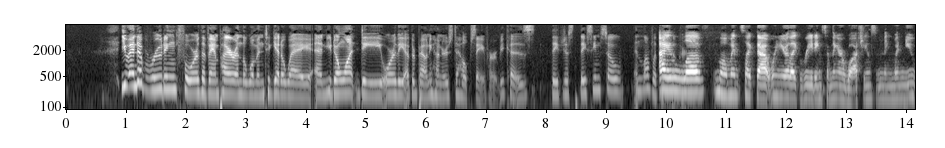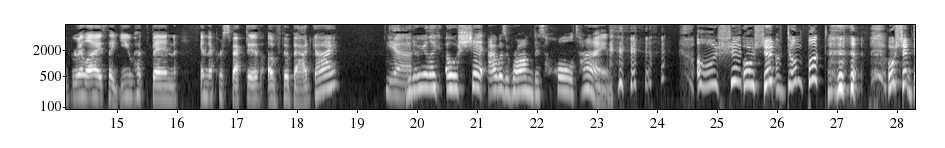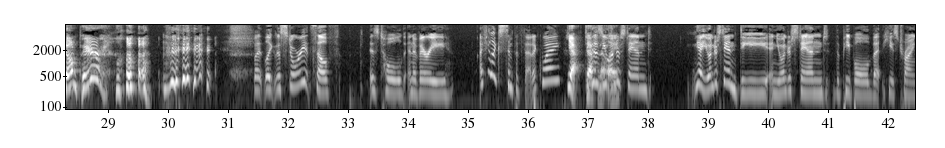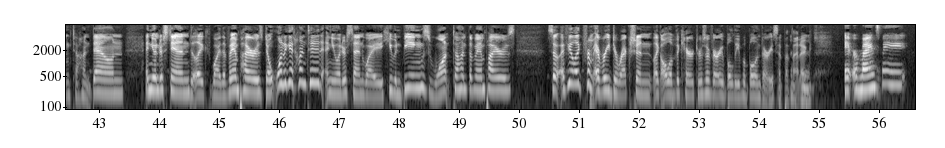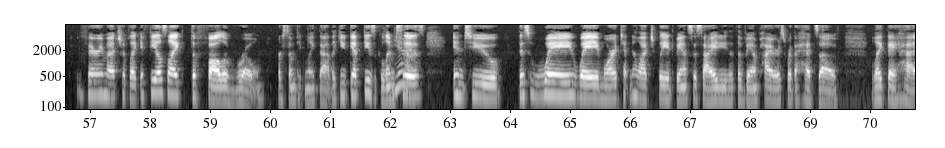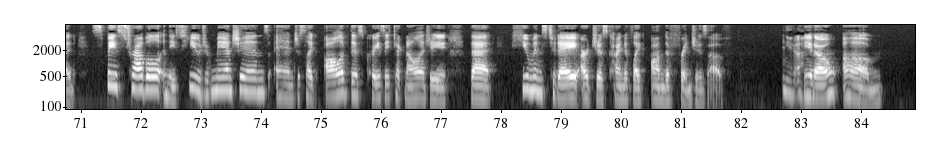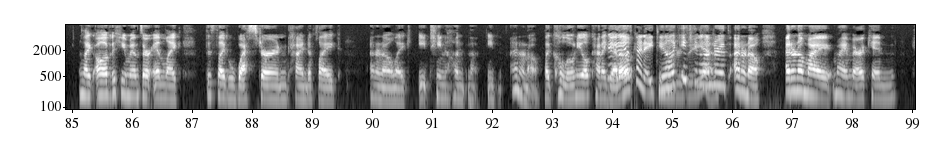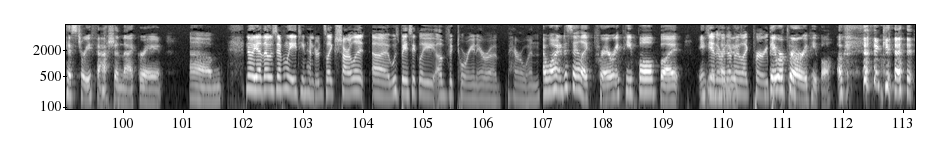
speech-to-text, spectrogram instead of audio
you end up rooting for the vampire and the woman to get away, and you don't want D or the other bounty hunters to help save her because they just they seem so in love with I other. love moments like that when you're like reading something or watching something when you realize that you have been in the perspective of the bad guy. Yeah. You know, you're like, oh shit, I was wrong this whole time. oh shit! oh shit. I'm dumb fucked. oh shit, Don Pierre. but like the story itself is told in a very, I feel like sympathetic way. yeah, definitely. because you understand yeah you understand d and you understand the people that he's trying to hunt down and you understand like why the vampires don't want to get hunted and you understand why human beings want to hunt the vampires so i feel like from every direction like all of the characters are very believable and very sympathetic mm-hmm. It reminds me very much of like it feels like the fall of Rome or something like that. Like you get these glimpses into this way, way more technologically advanced society that the vampires were the heads of. Like they had space travel and these huge mansions and just like all of this crazy technology that humans today are just kind of like on the fringes of yeah. you know? Um like all of the humans are in like this like western kind of like i don't know like 1800 not even i don't know like colonial kind of get up it's kind of 1800s you know like 1800s i don't know. I don't know my my american history fashion that great um no yeah that was definitely 1800s like charlotte uh was basically a victorian era heroine i wanted to say like prairie people but 1800s, yeah they were definitely like prairie people. they were too. prairie people okay good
